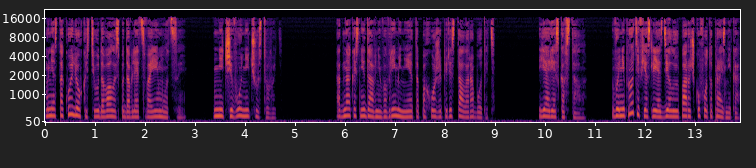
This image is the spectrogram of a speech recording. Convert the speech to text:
мне с такой легкостью удавалось подавлять свои эмоции, ничего не чувствовать. Однако с недавнего времени это, похоже, перестало работать. Я резко встала. Вы не против, если я сделаю парочку фото праздника?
